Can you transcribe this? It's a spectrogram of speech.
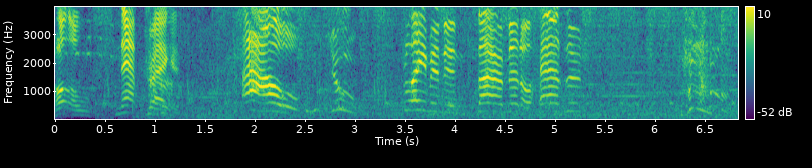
Uh-oh, snapdragons. Ow! You flaming environmental hazard! Hmm.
